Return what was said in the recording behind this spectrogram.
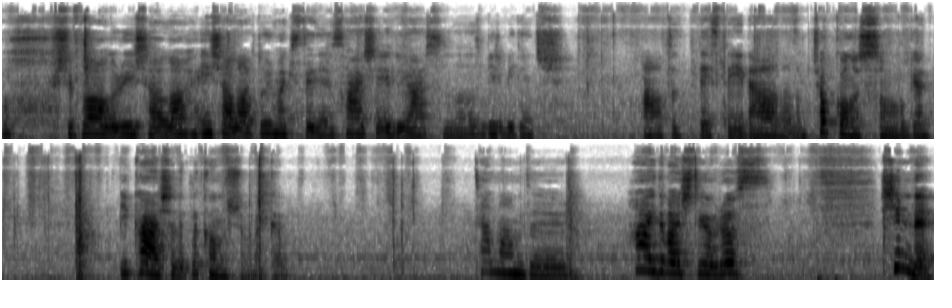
Oh, şifa olur inşallah. İnşallah duymak istediğiniz her şeyi duyarsınız. Bir bilinç altı desteği daha alalım. Çok konuşsun bugün. Bir karşılıklı konuşun bakalım. Tamamdır. Haydi başlıyoruz. Şimdi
